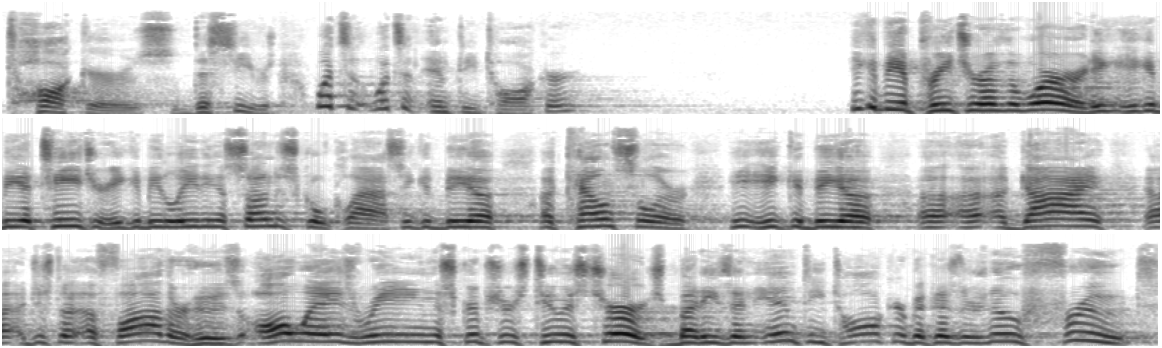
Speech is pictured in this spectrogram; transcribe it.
talkers, deceivers. What's, what's an empty talker? He could be a preacher of the word. He, he, could be a teacher. He could be leading a Sunday school class. He could be a, a counselor. He, he, could be a, a, a guy, uh, just a, a father who's always reading the scriptures to his church, but he's an empty talker because there's no fruit.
